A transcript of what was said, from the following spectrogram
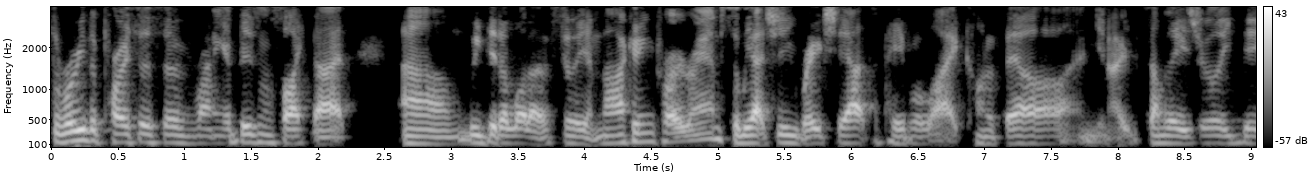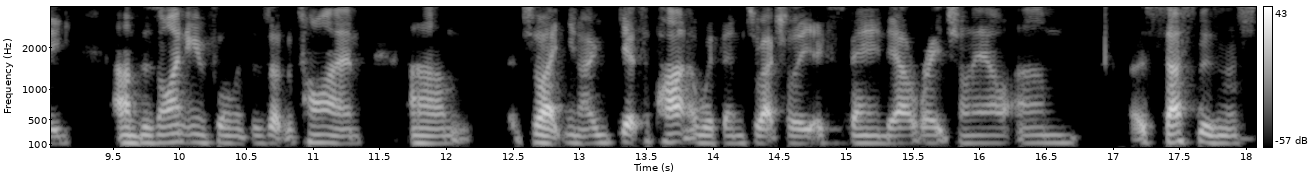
through the process of running a business like that, um, we did a lot of affiliate marketing programs. So we actually reached out to people like Conifel and you know some of these really big um, design influencers at the time um, to like you know get to partner with them to actually expand our reach on our um, SaaS business.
